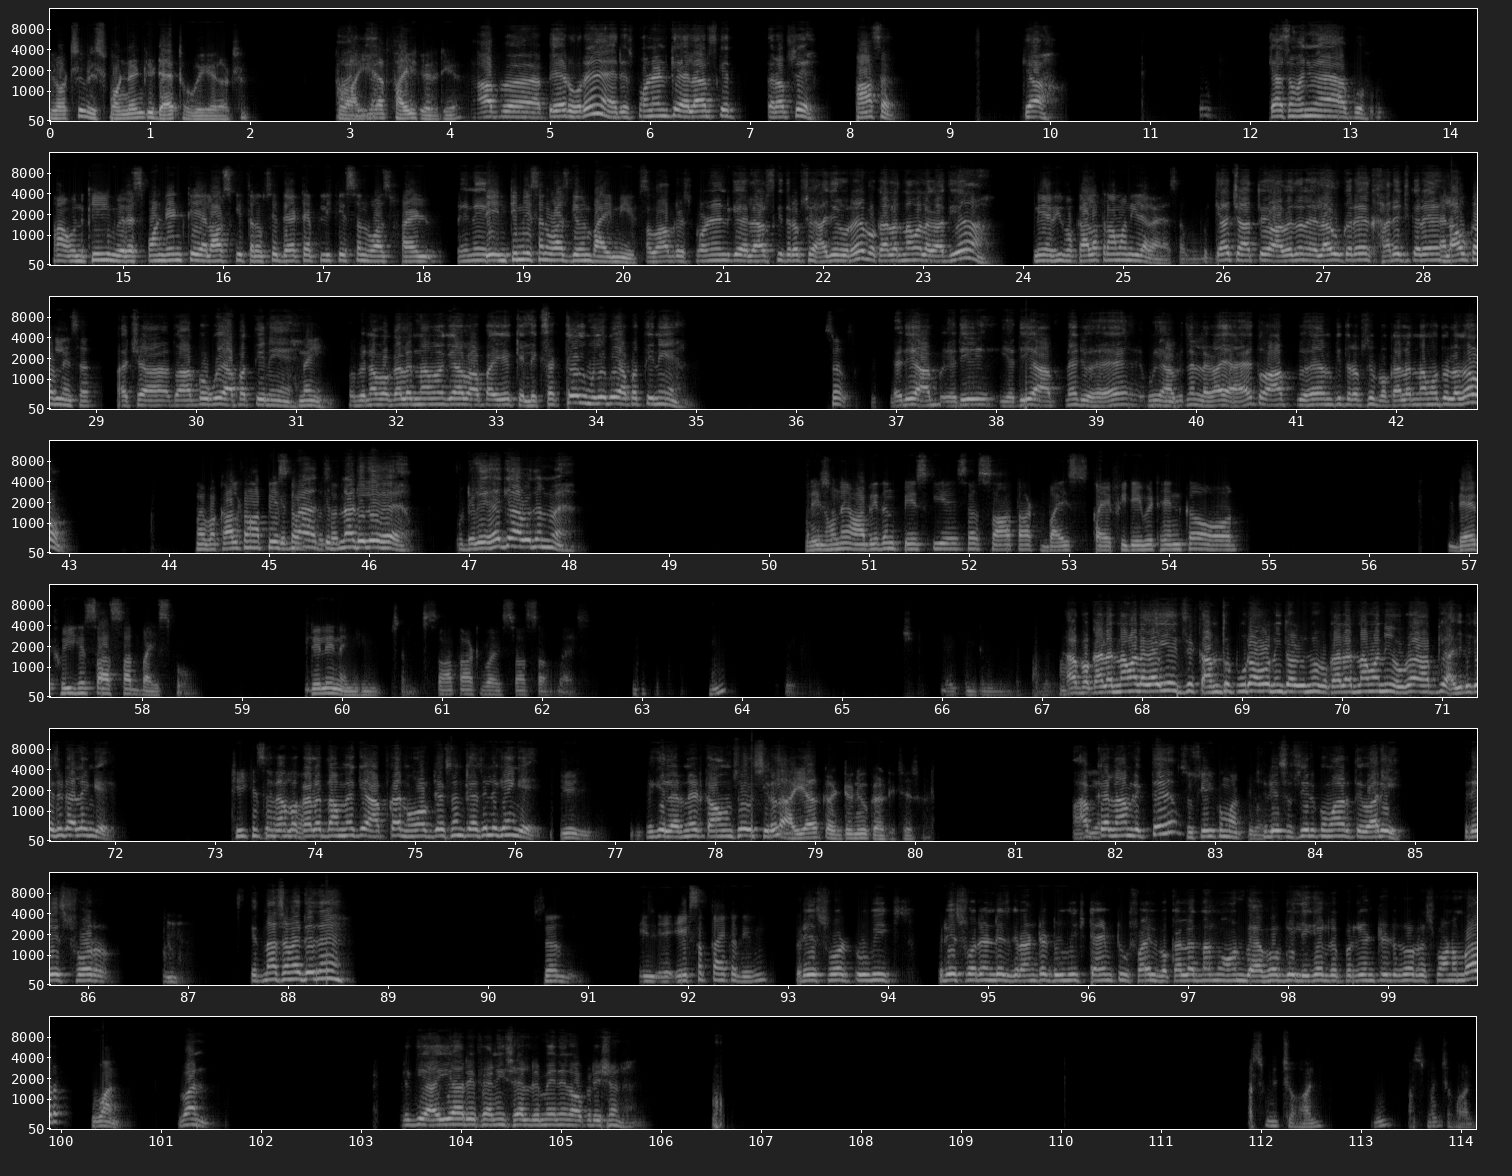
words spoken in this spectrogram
Lordship respondent की death हो गई है लॉर्डशिप तो हाँ, आई आर फ़ाइल कर दिया आप अपेयर हो रहे हैं रिस्पोंडेंट के एलआरस के तरफ़ से? हाँ सर क्या? क्या समझ में आया आपको? हाँ उनकी रेस्पोंडेंट के अलार्स की तरफ़ से दैट एप्लीकेशन वाज फाइल्ड नहीं द नहीं intimation was given by me अब आप रिस्पोंडेंट के एलआरस की तरफ़ से हाजिर हो रहे हैं वकालतनामा लगा दिया? नहीं अभी वकालतनामा नहीं लगाया सर। तो क्या चाहते हो? आवेदन अलाउ करें खारिज करें? अलाउ कर लें सर। अच्छा तो आपको कोई आपत्ति नहीं है? नहीं। तो बिना वकालतनामा के आप आप ये लिख सकते हो कि मुझे कोई आपत्ति नहीं है? सर। यदि आप यदि यदि आपने जो है कोई आवेदन लगाया है तो आप जो है उनकी तरफ़ से वकालतनामा तो लगाओ। मैं वकालतनामा पेश कितना कितना डिले है? डिले है क्या आवेदन में? इन्होंने आवेदन पेश किए है सर सात आठ बाईस का एफिडेविट है इनका और डेथ हुई है सात सात बाईस को। डिले नहीं है सर सात आठ बाईस सात सात बाईस। हम्म? आप वकालतनामा लगाइए इससे काम तो पूरा हो नहीं तो उसमें वकालतनामा नहीं होगा आपकी हाजिरी कैसे डालेंगे? ठीक है सर। वकालतनामे के आपका नो ऑब्जेक्शन कैसे लिखेंगे? जी जी। देखिए learned counsel sir I R continue कर दीजिए सर। आप क्या नाम लिखते हैं? सुशील कुमार तिवारी। श्री सुशील कुमार तिवारी। प्रेस फॉर कितना समय दे दें? सर एक सप्ताह का दे दूँ। Press for two weeks press for and is granted two weeks time to file vakalatnama on behalf of the legal representative of respond number one one देखिए I R if any cell remain in operation Asami Chauhan hmm, Chauhan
